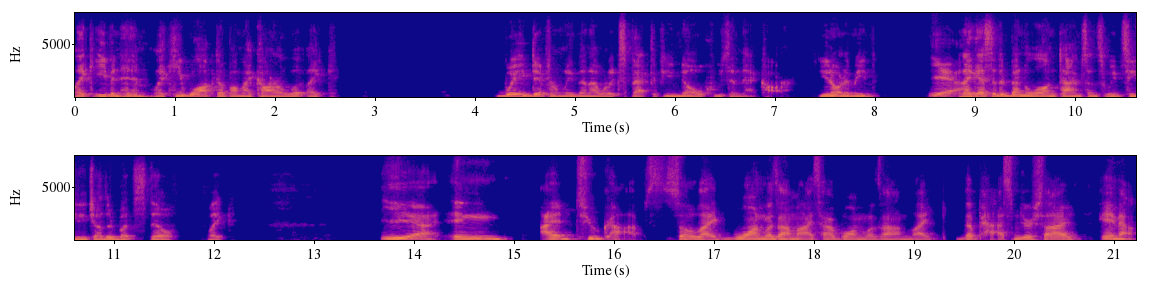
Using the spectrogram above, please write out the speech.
like even him, like he walked up on my car like way differently than I would expect if you know who's in that car. You know what I mean? yeah. And I guess it had been a long time since we'd seen each other, but still, like, Yeah, and I had two cops. So like one was on my side, one was on like the passenger side. And I-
